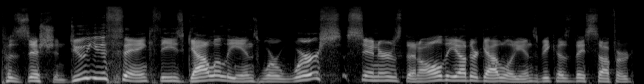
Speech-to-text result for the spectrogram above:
position? Do you think these Galileans were worse sinners than all the other Galileans because they suffered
